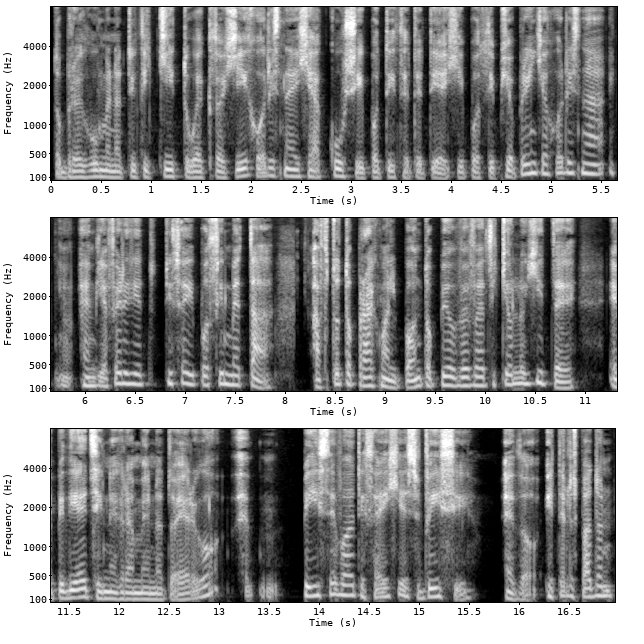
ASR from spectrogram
τον προηγούμενο τη δική του εκδοχή χωρίς να έχει ακούσει υποτίθεται τι έχει υποθεί πιο πριν και χωρίς να ενδιαφέρει για το τι θα υποθεί μετά. Αυτό το πράγμα λοιπόν το οποίο βέβαια δικαιολογείται επειδή έτσι είναι γραμμένο το έργο ε, πίστευα ότι θα είχε σβήσει εδώ ή τέλος πάντων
